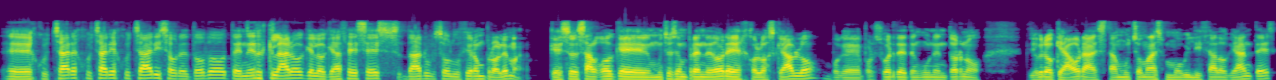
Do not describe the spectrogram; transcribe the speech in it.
eh, escuchar, escuchar y escuchar y sobre todo tener claro que lo que haces es dar solución a un problema, que eso es algo que muchos emprendedores con los que hablo, porque por suerte tengo un entorno, yo creo que ahora está mucho más movilizado que antes,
